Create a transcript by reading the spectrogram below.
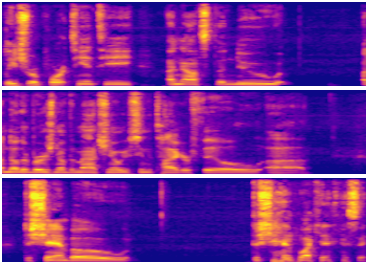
Bleacher Report TNT announced the new another version of the match. You know, we've seen the Tiger Phil uh, DeChambeau, DeChambeau, why can't I say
